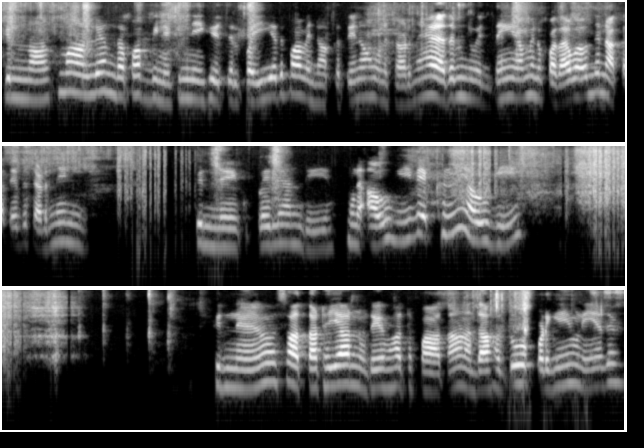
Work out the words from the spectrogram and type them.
ਕਿੰਨਾ ਸਮਾਨ ਲਿਆਂਦਾ ਭਾਬੀ ਨੇ ਕਿੰਨੀ ਖੇਚਲ ਪਈ ਹੈ ਤੇ ਭਾਵੇਂ ਨੱਕ ਤੇ ਨਾ ਹੁਣ ਚੜਨੇ ਹੈ ਤਾਂ ਮੈਨੂੰ ਇਦਾਂ ਹੀ ਆ ਮੈਨੂੰ ਪਤਾ ਵਾ ਉਹਦੇ ਨੱਕ ਤੇ ਤਾਂ ਚੜਨੇ ਨਹੀਂ ਕਿੰਨੇ ਕੱਪੜੇ ਲਿਆਂਦੇ ਹੁਣ ਆਊਗੀ ਵੇਖਣ ਵੀ ਆਊਗੀ। ਕਿੰਨੇ 7-8000 ਨੂੰ ਤੇ ਹੱਥ ਪਾਤਾ ਹੋਣਾ 10 ਤੋਂ ਉੱਪੜ ਗਏ ਹੋਣੇ ਆ ਤੇ।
